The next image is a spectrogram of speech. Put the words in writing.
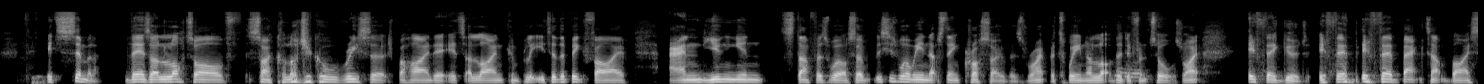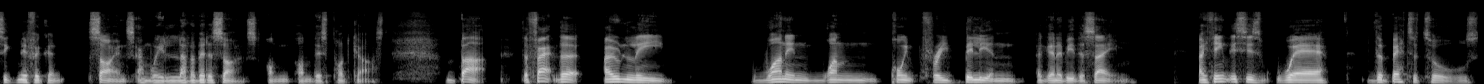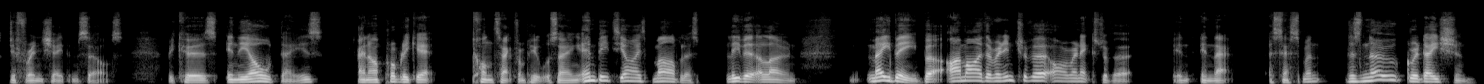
it's similar. There's a lot of psychological research behind it. It's aligned completely to the big five and Jungian stuff as well. So this is where we end up seeing crossovers, right, between a lot of the different tools, right? If they're good, if they're if they're backed up by significant science, and we love a bit of science on on this podcast. But the fact that only one in 1.3 billion are going to be the same, I think this is where the better tools differentiate themselves. Because in the old days, and I'll probably get contact from people saying MBTI is marvelous, leave it alone. Maybe, but I'm either an introvert or an extrovert in in that assessment. There's no gradation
